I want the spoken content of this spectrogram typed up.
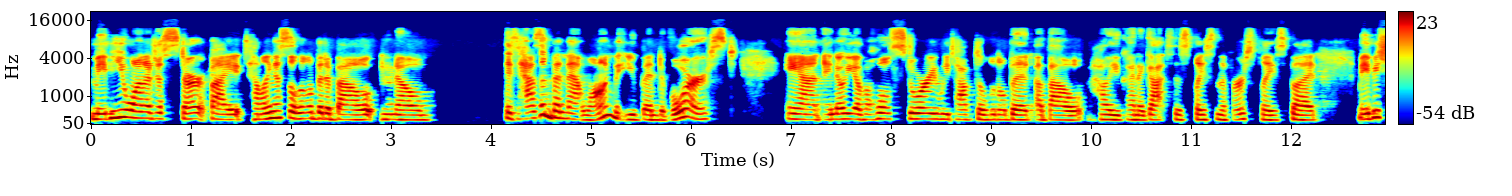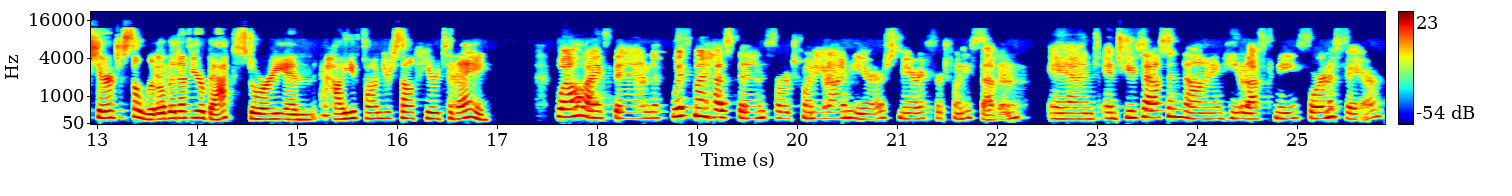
maybe you want to just start by telling us a little bit about, you know, it hasn't been that long that you've been divorced. And I know you have a whole story. We talked a little bit about how you kind of got to this place in the first place, but maybe share just a little bit of your backstory and how you found yourself here today. Well, I've been with my husband for 29 years, married for 27. And in 2009, he left me for an affair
